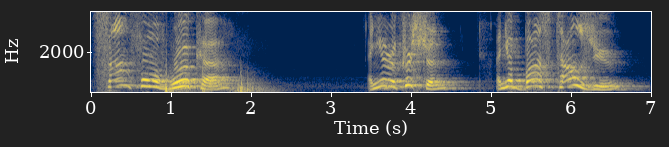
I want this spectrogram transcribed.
some form of worker and you're a Christian and your boss tells you,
